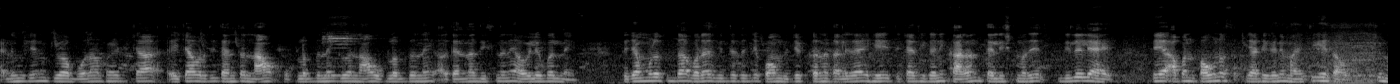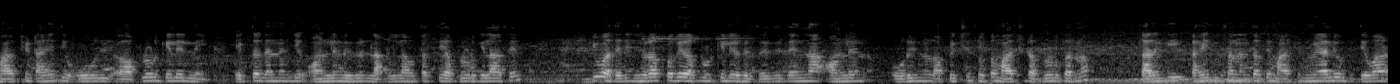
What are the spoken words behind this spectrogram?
ॲडमिशन किंवा बोनाफाईडच्या याच्यावरती त्यांचं नाव उपलब्ध नाही किंवा नाव उपलब्ध नाही त्यांना दिसलं नाही अवेलेबल नाही. त्याच्यामुळे सुद्धा बऱ्याच विद्यार्थ्यांचे फॉर्म रिजेक्ट करण्यात आलेले आहे. हे त्याच्या ठिकाणी कारण त्या लिस्टमध्ये दिलेले आहेत. ते आपण पाहूनच या ठिकाणी माहिती घेत आहोत. जी मार्कशीट आहे ती ओ अपलोड केलेली नाही. एकतर त्यांना जे ऑनलाईन रिझल्ट लागलेला होता ते अपलोड केला असेल किंवा त्याची झेरॉक्स वगैरे अपलोड केली असेल तर ते त्यांना ऑनलाईन ओरिजिनल अपेक्षित होतं मार्कशीट अपलोड करणं. कारण की काही दिवसानंतर ते मार्कशीट मिळाली होती तेव्हा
